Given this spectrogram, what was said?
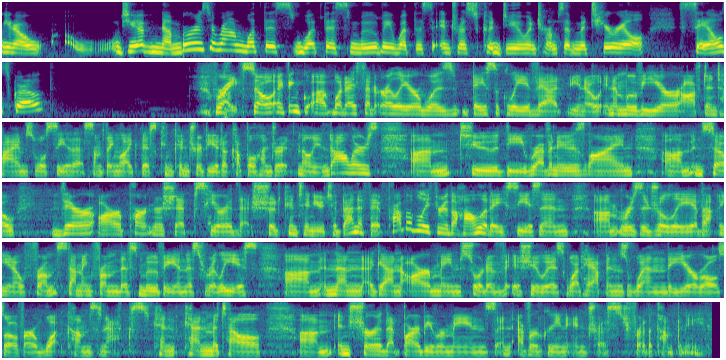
you know, do you have numbers around what this what this movie, what this interest could do in terms of material sales growth? Right. So I think uh, what I said earlier was basically that, you know, in a movie year, oftentimes we'll see that something like this can contribute a couple hundred million dollars um, to the revenues line. Um, and so there are partnerships here that should continue to benefit, probably through the holiday season, um, residually about you know from stemming from this movie and this release. Um, and then again, our main sort of issue is what happens when the year rolls over. What comes next? Can can Mattel um, ensure that Barbie remains an evergreen interest for the company?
